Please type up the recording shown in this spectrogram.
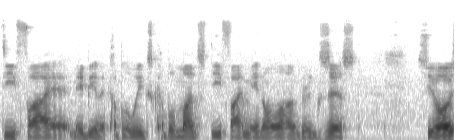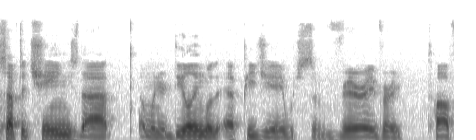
DeFi, maybe in a couple of weeks, couple of months, DeFi may no longer exist. So you always have to change that. And when you're dealing with FPGA, which is a very, very tough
